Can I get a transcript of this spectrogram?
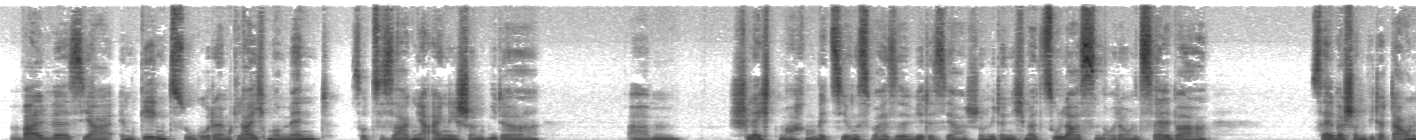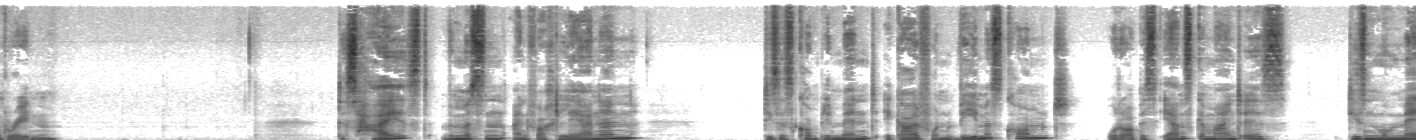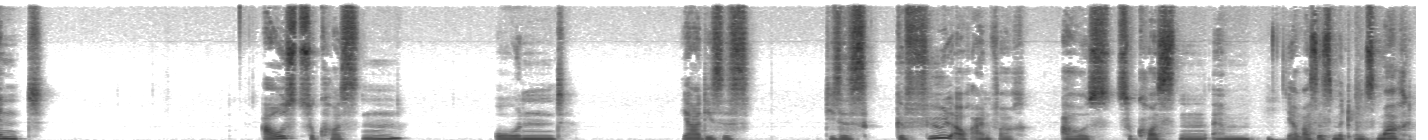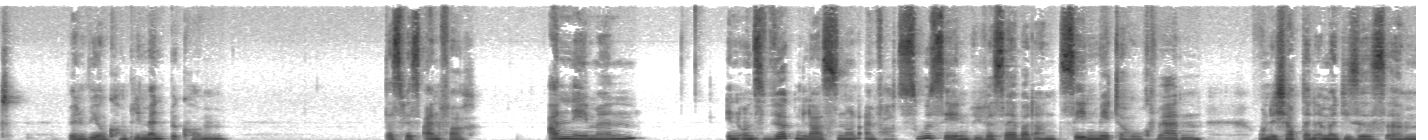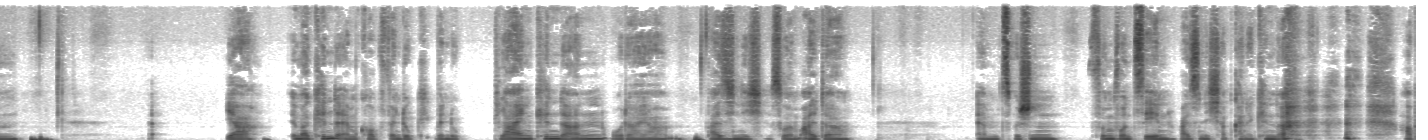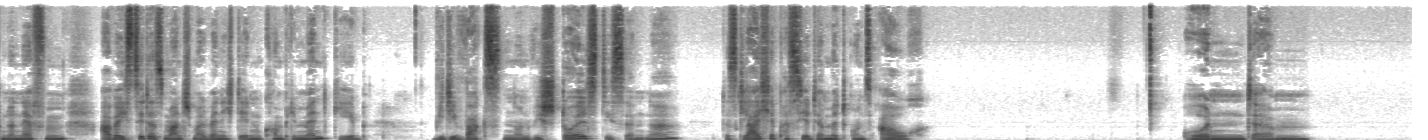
weil wir es ja im Gegenzug oder im gleichen Moment sozusagen ja eigentlich schon wieder ähm, schlecht machen, beziehungsweise wir das ja schon wieder nicht mehr zulassen oder uns selber, selber schon wieder downgraden. Das heißt, wir müssen einfach lernen, dieses Kompliment, egal von wem es kommt, oder ob es ernst gemeint ist, diesen Moment auszukosten und ja, dieses, dieses Gefühl auch einfach auszukosten, ähm, ja, was es mit uns macht, wenn wir ein Kompliment bekommen, dass wir es einfach annehmen, in uns wirken lassen und einfach zusehen, wie wir selber dann zehn Meter hoch werden. Und ich habe dann immer dieses, ähm, ja, immer Kinder im Kopf, wenn du, wenn du kleinen Kindern oder ja, weiß ich nicht, so im Alter ähm, zwischen fünf und zehn, weiß ich nicht, ich habe keine Kinder, habe nur Neffen, aber ich sehe das manchmal, wenn ich denen ein Kompliment gebe, wie die wachsen und wie stolz die sind, ne? Das gleiche passiert ja mit uns auch. Und ähm,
